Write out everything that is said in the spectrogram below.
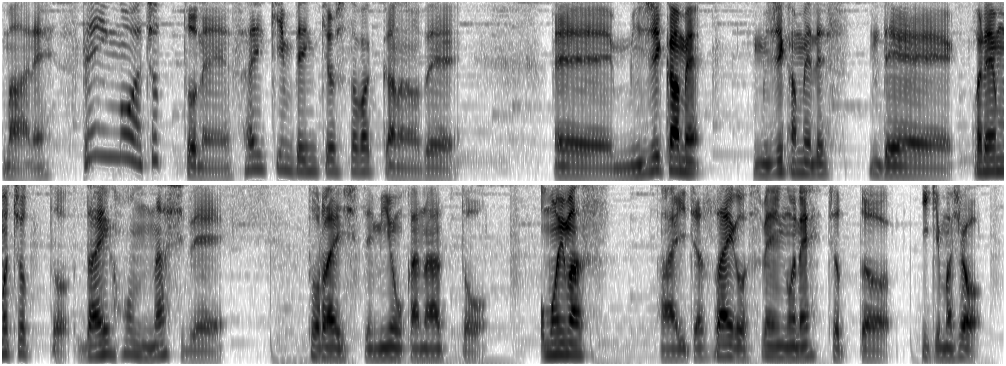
まあねスペイン語はちょっとね最近勉強したばっかなので、えー、短め短めです。でこれもちょっと台本なしでトライしてみようかなと思います。はいじゃあ最後スペイン語ねちょっと行きましょう。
